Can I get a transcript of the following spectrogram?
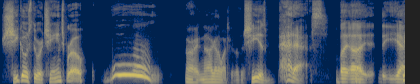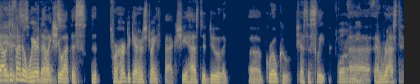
she goes through a change, bro. Woo! All right, now I gotta watch it. Okay. She is badass. But uh, yeah, Yeah, I just find it weird that like she'll have this the, for her to get her strength back. She has to do like uh Groku. She has to sleep Well, I mean, uh, and rest. yeah,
